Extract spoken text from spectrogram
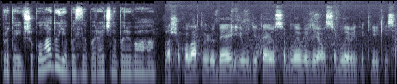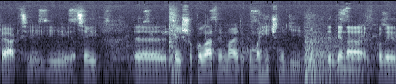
проте і в шоколаду є беззаперечна перевага. На шоколад у людей і у дітей особливо є особливі такі якісь реакції. І цей, цей шоколад він має таку магічну дію. Дитина, коли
